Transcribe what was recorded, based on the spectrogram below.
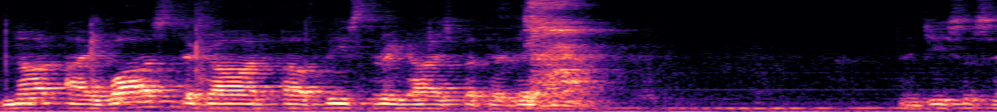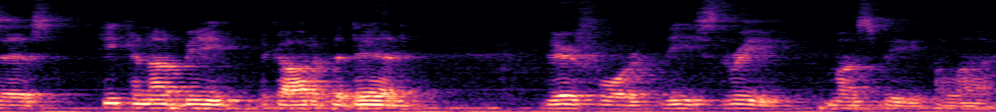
Not I was the God of these three guys, but they're dead now. And Jesus says, He cannot be the God of the dead. Therefore, these three must be alive.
